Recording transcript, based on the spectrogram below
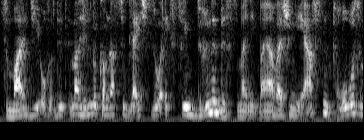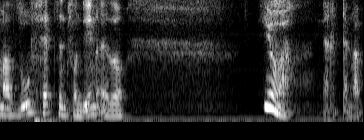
Zumal die auch das immer hinbekommen, dass du gleich so extrem drinne bist, meine ich mal, ja, weil schon die ersten Probos immer so fett sind von denen, also ja, ja, dann war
